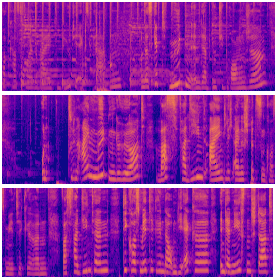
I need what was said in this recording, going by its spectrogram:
Podcast-Folge bei Die Beauty-Experten. Und es gibt Mythen in der Beauty-Branche. Und zu den einen Mythen gehört, was verdient eigentlich eine Spitzenkosmetikerin? Was verdient denn die Kosmetikerin da um die Ecke, in der nächsten Stadt,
